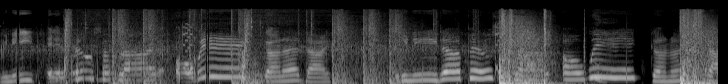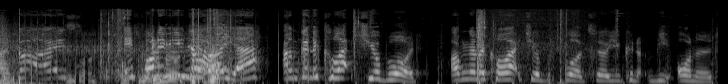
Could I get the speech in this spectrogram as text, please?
We need a pill supply or we're gonna die. We need a pill supply or we're gonna die. Guys, if one of you die, yeah, I'm gonna collect your blood. I'm gonna collect your blood so you can be honored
